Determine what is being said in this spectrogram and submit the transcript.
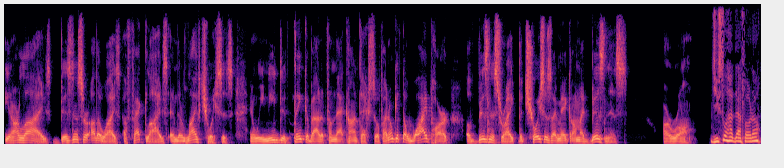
in our lives, business or otherwise, affect lives and their life choices. And we need to think about it from that context. So if I don't get the why part of business right, the choices I make on my business are wrong. Do you still have that photo,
